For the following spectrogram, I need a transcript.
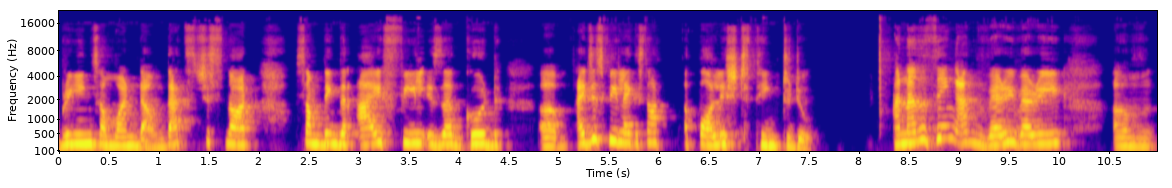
bringing someone down. That's just not something that I feel is a good, um, I just feel like it's not a polished thing to do. Another thing I'm very, very um,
